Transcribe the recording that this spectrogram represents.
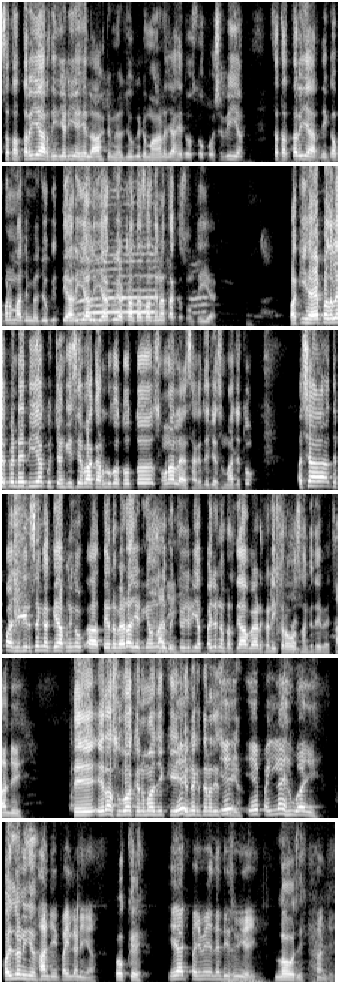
77000 ਦੀ ਜਿਹੜੀ ਇਹ ਲਾਸਟ ਮਿਲ ਜੂਗੀ ਡਿਮਾਂਡ ਚਾਹੇ ਦੋਸਤੋ ਕੁਝ ਵੀ ਆ 77000 ਦੀ ਗੱਬਣ ਮੱਝ ਮਿਲ ਜੂਗੀ। ਤਿਆਰੀ ਵਾਲੀ ਆ ਕੋਈ 8-10 ਦਿਨਾਂ ਤੱਕ ਸੁੰਦੀ ਆ। ਬਾਕੀ ਹੈ ਪਤਲੇ ਪਿੰਡੇ ਦੀ ਆ ਕੋਈ ਚੰਗੀ ਸੇਵਾ ਕਰ ਲੂਗਾ ਦੁੱਧ ਸੋਹਣਾ ਲੈ ਸਕਦੇ ਜਿਸ ਮੱਝ ਤੋਂ। ਅੱਛਾ ਤੇ ਭਾਜੀ ਵੀਰ ਸਿੰਘ ਅੱਗੇ ਆਪਣੇ ਕੋਲ ਤਿੰਨ ਵੈੜਾ ਜਿਹੜੀਆਂ ਉਹਨਾਂ ਦੇ। ਵਿੱਚੋਂ ਜਿਹੜੀ ਆ ਪਹਿਲੇ ਨੰਬਰ ਤੇ ਆ ਵੈੜ ਖੜੀ ਕਰਾਓ ਸੰਖ ਦੇ ਵਿੱਚ। ਹਾਂਜੀ। ਤੇ ਇਹਦਾ ਸੂਆ ਕਿੰਨਵਾ ਜੀ? ਕੀ ਕਿੰਨੇ ਕੁ ਦਿਨਾਂ ਦੀ ਸੂਈ ਆ? ਇਹ ਪਹਿਲਾ ਹੀ ਹੂਆ ਜੀ। ਪਹਿਲਣੀ ਆ? ਹਾਂਜੀ ਪਹਿਲਣੀ ਆ। ਓਕੇ। ਇਹ ਅੱਜ ਪੰਜਵੇਂ ਦਿਨ ਦੀ ਸੂਈ ਹੈ ਜੀ। ਲਓ ਜੀ। ਹਾਂਜੀ।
